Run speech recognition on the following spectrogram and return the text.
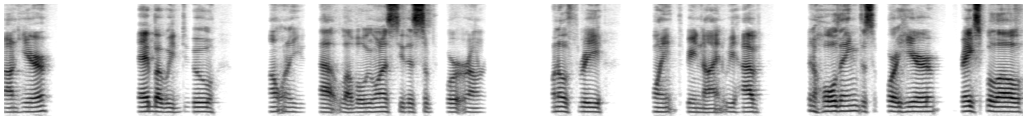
around here. Okay, but we do not want to use that level. We want to see this support around 103.39. We have been holding the support here, breaks below.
